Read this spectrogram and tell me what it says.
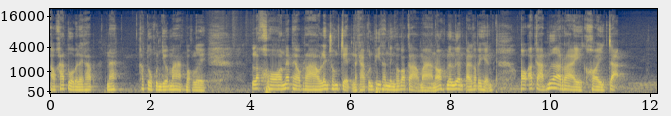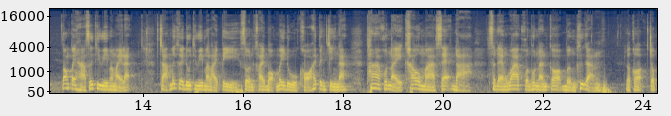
เอาค่าตัวไปเลยครับนะค่าตัวคุณเยอะมากบอกเลย ละครแม่แพรวพราวเล่นช่อง 7 นะครับ คุณพี่ท่านหนึ่งเขาก็กล่าวมาเนาะเลื่อนๆไปแล้วก็ไปเห็น ออกอากาศเมื่อไรคอยจะต้องไปหาซื้อทีวีมาใหม่ละจากไม่เคยดูทีวีมาหลายปี ส่วนใครบอกไม่ดูขอให้เป็นจริงนะ ถ้าคนไหนเข้ามาแซะด่า แสดงว่าคนพวกนั้นก็เบิ่งขึ้นกัน แล้วก็จบ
